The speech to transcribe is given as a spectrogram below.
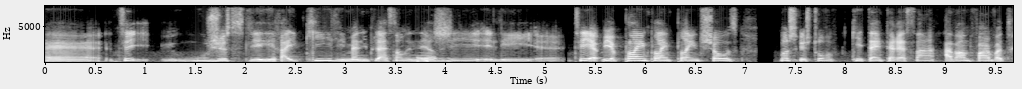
Euh, ou juste les reiki, les manipulations d'énergie, les. il y, a plein, plein, plein de choses. Moi, ce que je trouve qui est intéressant, avant de faire votre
